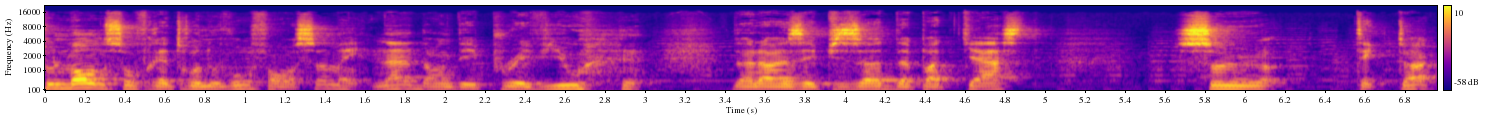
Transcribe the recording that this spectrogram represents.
le monde sauf Retro Nouveau font ça maintenant. Donc des previews de leurs épisodes de podcast sur TikTok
